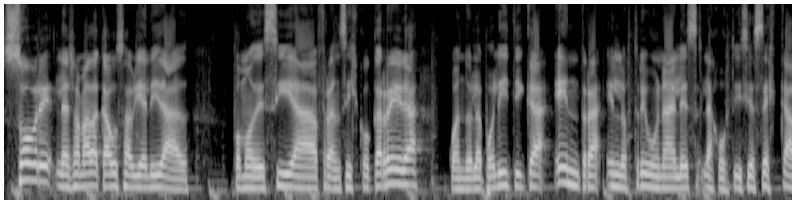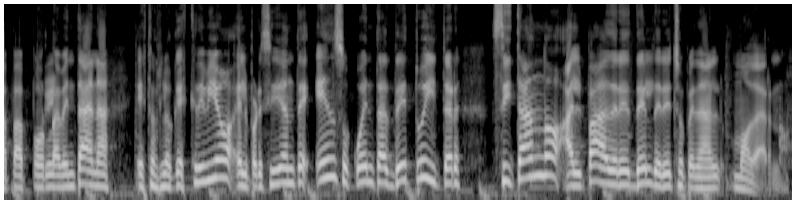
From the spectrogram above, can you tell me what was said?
sobre la llamada causa vialidad. Como decía Francisco Carrera, cuando la política entra en los tribunales, la justicia se escapa por la ventana. Esto es lo que escribió el presidente en su cuenta de Twitter, citando al padre del derecho penal moderno.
